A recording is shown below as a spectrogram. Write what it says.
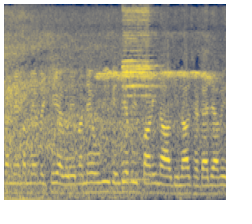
ਬੰਨੇ ਬੰਨੇ ਬੈਠੇ ਅਗਲੇ ਬੰਨੇ ਉਹ ਵੀ ਕਹਿੰਦੇ ਆ ਵੀ ਪਾਣੀ ਨਾਲ ਦੀ ਨਾਲ ਛੱਡਿਆ ਜਾਵੇ।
